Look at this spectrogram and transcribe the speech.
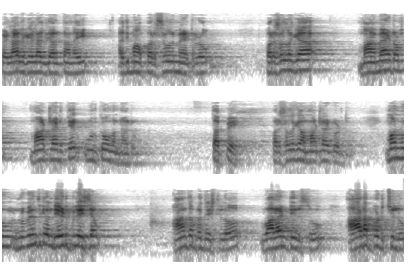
పెళ్ళాలకి వెళ్ళాలి జరుగుతున్నాయి అది మా పర్సనల్ మ్యాటరు. పర్సనల్గా మా మ్యాటర్ మాట్లాడితే ఊరుకోమన్నారు. తప్పే పర్సనల్గా మాట్లాడకూడదు. మరి నువ్వు నువ్వెందుకని ఏడుపులేసావు ఆంధ్రప్రదేశ్లో వాలంటీర్సు ఆడపడుచులు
